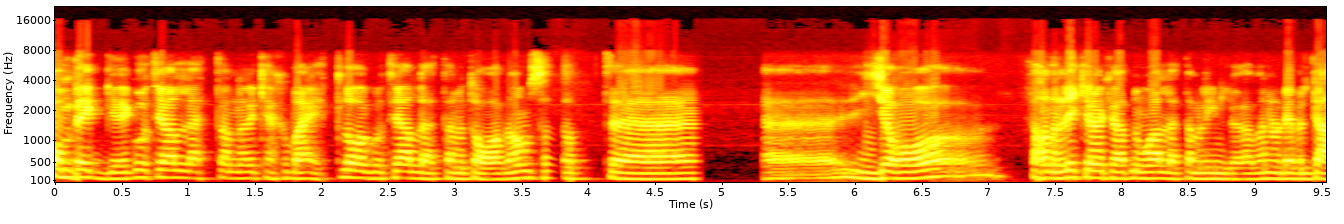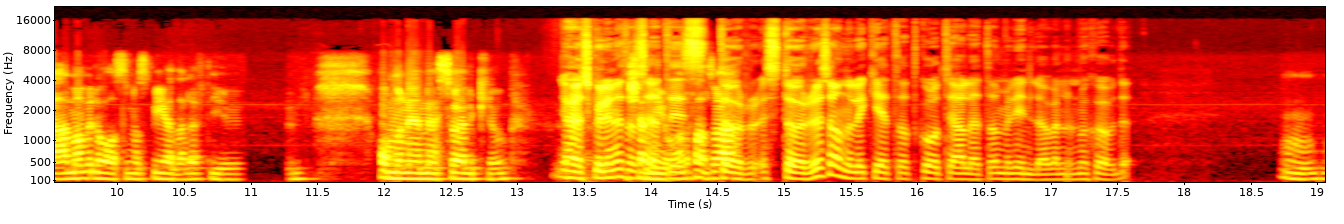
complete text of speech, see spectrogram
om bägge går till allettan eller kanske bara ett lag går till allettan utav dem så att eh, ja, han har lika gärna kunnat nå allettan med Lindlöven och det är väl där man vill ha sina spelare efter jul. Om man är en SHL-klubb. Ja, jag skulle nästan säga att det är större, större sannolikhet att gå till allettan med Lindlöven än med Skövde. Mm.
